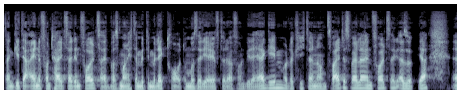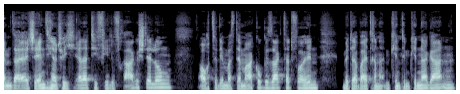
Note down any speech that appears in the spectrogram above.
dann geht der eine von Teilzeit in Vollzeit. Was mache ich dann mit dem Elektroauto? Muss er die Hälfte davon wieder hergeben oder kriegt er noch ein zweites, weil er in Vollzeit? Also ja, ähm, da stellen sich natürlich relativ viele Fragestellungen, auch zu dem, was der Marco gesagt hat vorhin. Mitarbeiterin hat ein Kind im Kindergarten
